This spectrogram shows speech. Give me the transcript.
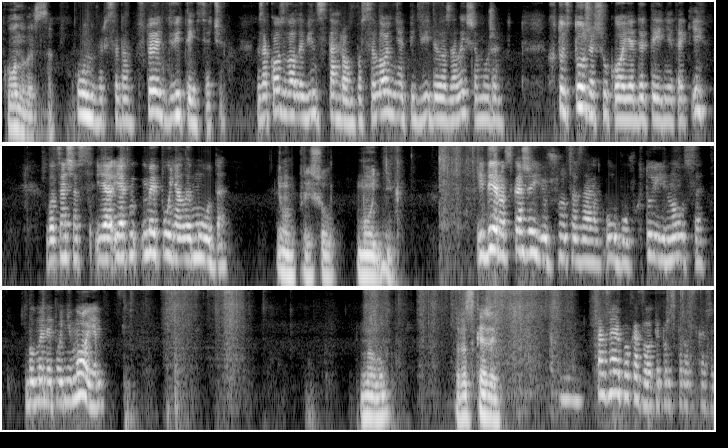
Конверси. Конверси, да. Стоять 2000. Заказували в інстаграм. Посилання під відео залише, може хтось теж шукає дитині такі. Бо це зараз, як ми поняли, мода. Он прийшов модник. Іди розкажи, Юр, що це за обув, хто її носить, бо ми не понімаємо. Ну, розкажи. Та вже я показала, ти просто розкажи.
